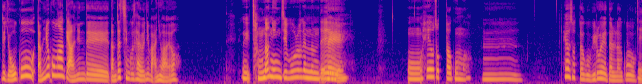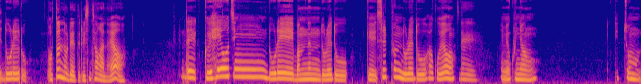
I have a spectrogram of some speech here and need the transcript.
근데 여고 남녀공학이 아닌데 남자친구 사연이 많이 와요. 장난인지 모르겠는데 네. 어, 헤어졌다고 막. 음, 헤어졌다고 위로해달라고? 네, 노래로. 어떤 노래들을 신청하나요? 근데 그 헤어진 노래에 맞는 노래도 이렇게 슬픈 노래도 하고요. 네. 아니면 그냥 이렇게 좀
